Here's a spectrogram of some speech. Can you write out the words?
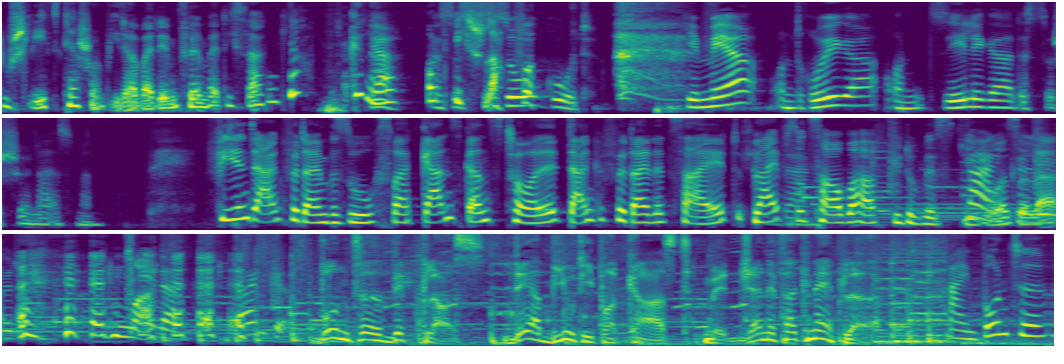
du schläfst ja schon wieder bei dem Film, werde ich sagen, ja, genau. Ja, und ich schlafe. so gut. Je mehr und ruhiger und seliger, desto schöner ist man. Vielen Dank für deinen Besuch. Es war ganz, ganz toll. Danke für deine Zeit. Bleib so Dank. zauberhaft, wie du bist, liebe Ursula. liebe. Vielen Dank. Danke. Bunte Wipgloss, der Beauty Podcast mit Jennifer Knäble. Ein bunte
